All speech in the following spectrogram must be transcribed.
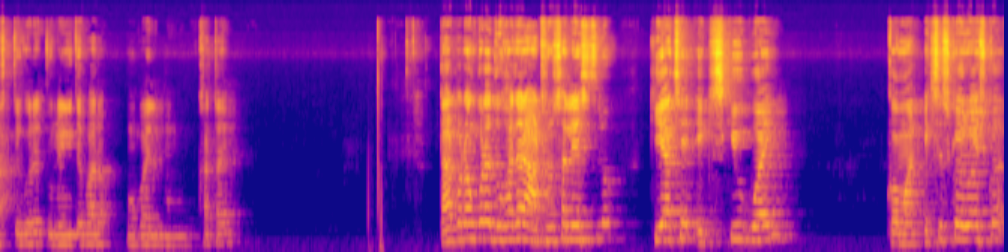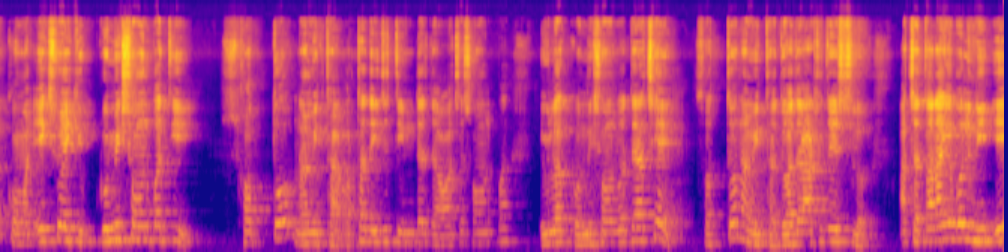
আস্তে করে তুলে নিতে পারো মোবাইল খাতায়। তারপর অঙ্কটা দু হাজার আঠারো সালে এসেছিল। কি আছে? X cube y comma x square y square comma x y cube ক্রমিক সমানুপাতি সত্য না মিথ্যা? অর্থাৎ এই যে তিনটা দেওয়া আছে সমানুপাত এগুলো ক্রমিক সমানুপাতে আছে? সত্য না মিথ্যা? দু হাজার আঠারোতে এসেছিল। আচ্ছা তার আগে বলিনি এ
